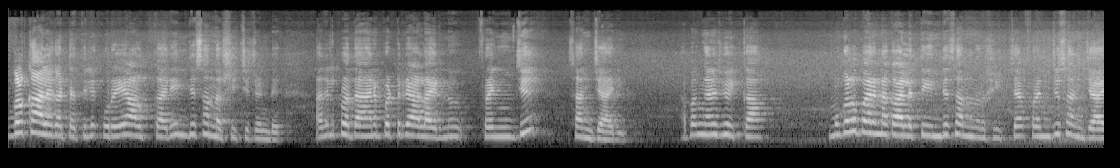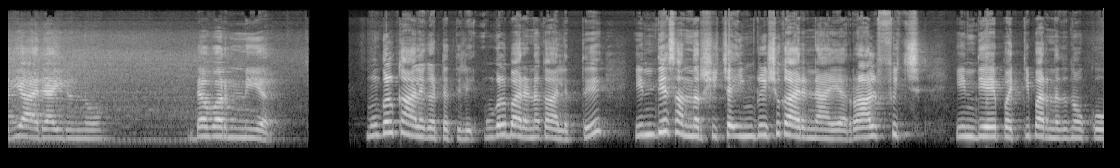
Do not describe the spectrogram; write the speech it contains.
മുഗൾ കാലഘട്ടത്തിൽ കുറേ ആൾക്കാർ ഇന്ത്യ സന്ദർശിച്ചിട്ടുണ്ട്. അതിൽ പ്രധാനപ്പെട്ട ഒരാളായിരുന്നു ഫ്രഞ്ച് സഞ്ചാരി. അപ്പം ഇങ്ങനെ ചോദിക്കാം. മുഗൾ ഭരണകാലത്ത് ഇന്ത്യ സന്ദർശിച്ച ഫ്രഞ്ച് സഞ്ചാരി ആരായിരുന്നു? ഡവർണിയർ. മുഗൾ കാലഘട്ടത്തിൽ മുഗൾ ഭരണകാലത്ത് ഇന്ത്യ സന്ദർശിച്ച ഇംഗ്ലീഷുകാരനായ റാൽഫിച്ച് ഇന്ത്യയെ പറ്റി പറഞ്ഞത് നോക്കൂ.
